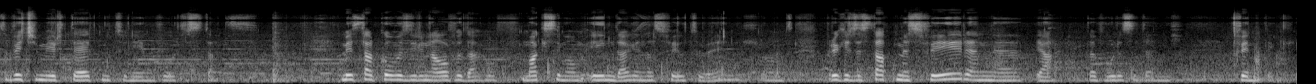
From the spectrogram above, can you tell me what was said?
ze een beetje meer tijd moeten nemen voor de stad. Meestal komen ze hier een halve dag of maximum één dag en dat is veel te weinig. Want Brugge is een stad met sfeer en eh, ja, dat voelen ze dan niet, vind ik.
